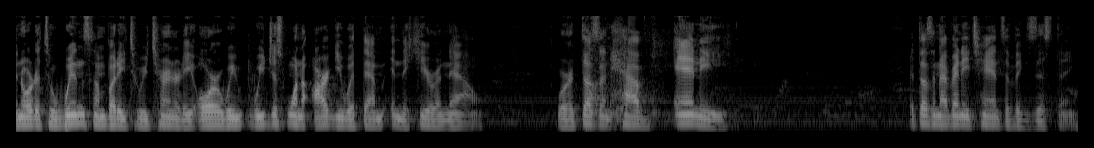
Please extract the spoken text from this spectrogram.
in order to win somebody to eternity, or we, we just want to argue with them in the here and now, where it doesn't have any it doesn't have any chance of existing.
